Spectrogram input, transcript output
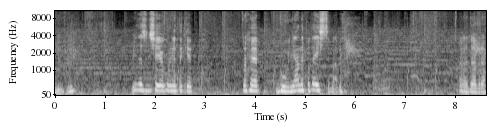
Mhm. Widzę, że dzisiaj ogólnie takie trochę gówniane podejście mamy. Ale dobra,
